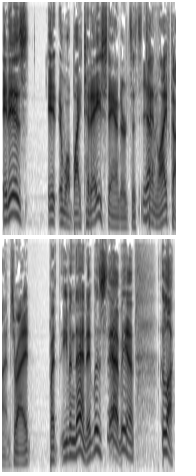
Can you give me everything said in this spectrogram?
it is it well by today's standards it's Yeah. 10 lifetimes right but even then, it was. Yeah, I mean, uh, look,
